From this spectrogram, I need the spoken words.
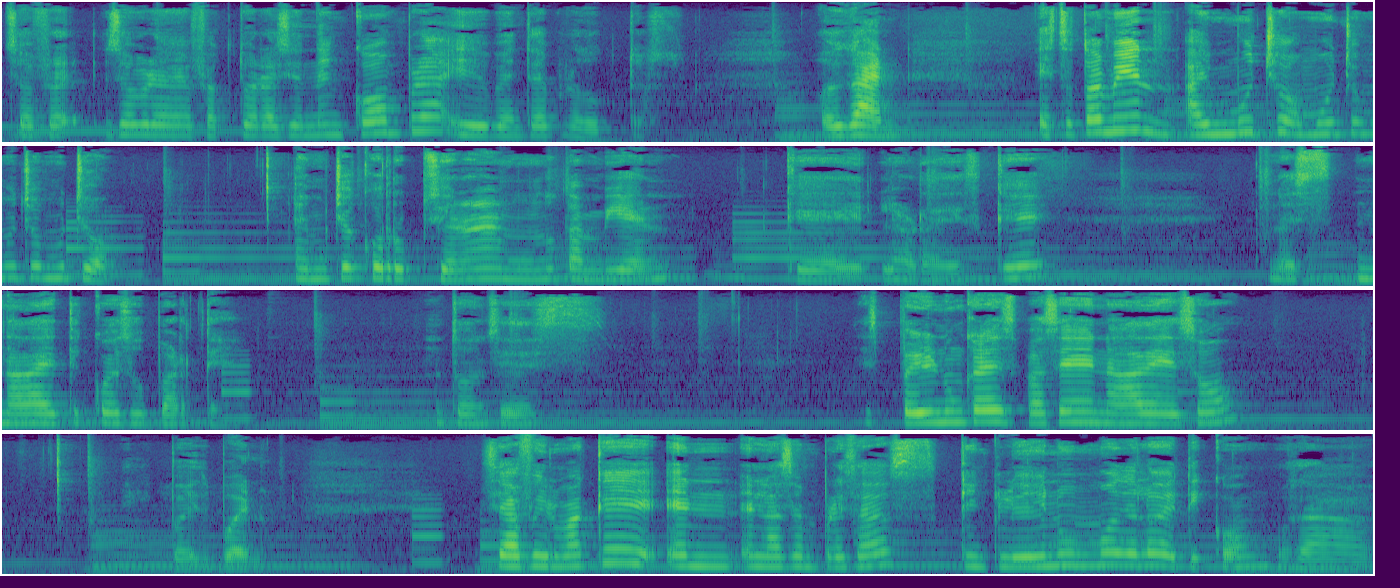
sobre, facturación en compra y venta de productos. Oigan, esto también hay mucho, mucho, mucho, mucho. Hay mucha corrupción en el mundo también, que la verdad es que no es nada ético de su parte. Entonces, espero nunca les pase nada de eso. Pues bueno, se afirma que en, en las empresas que incluyen un modelo ético, o sea,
